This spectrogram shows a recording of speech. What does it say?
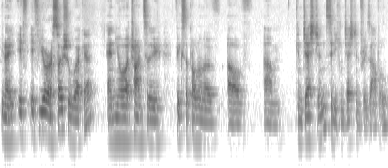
you know, if if you're a social worker and you're trying to fix the problem of of um, congestion, city congestion, for example,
